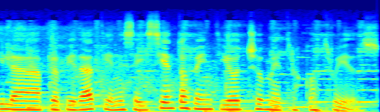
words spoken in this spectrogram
y la propiedad tiene 628 metros construidos.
